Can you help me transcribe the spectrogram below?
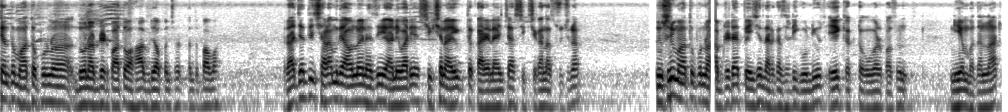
अत्यंत महत्त्वपूर्ण दोन अपडेट पाहतो. हा व्हिडिओ आपण शेवटपर्यंत पाहावा राज्यातील शाळांमध्ये ऑनलाईन हजेरी अनिवार्य. शिक्षण आयुक्त कार्यालयांच्या शिक्षकांना सूचना. दुसरी महत्त्वपूर्ण अपडेट आहे. पेन्शनधारकासाठी गुड न्यूज एक ऑक्टोबरपासून नियम बदलणार.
